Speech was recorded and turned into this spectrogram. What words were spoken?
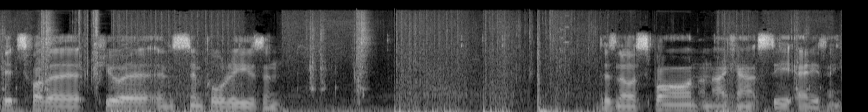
It's for the pure and simple reason There's no spawn and I can't see anything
